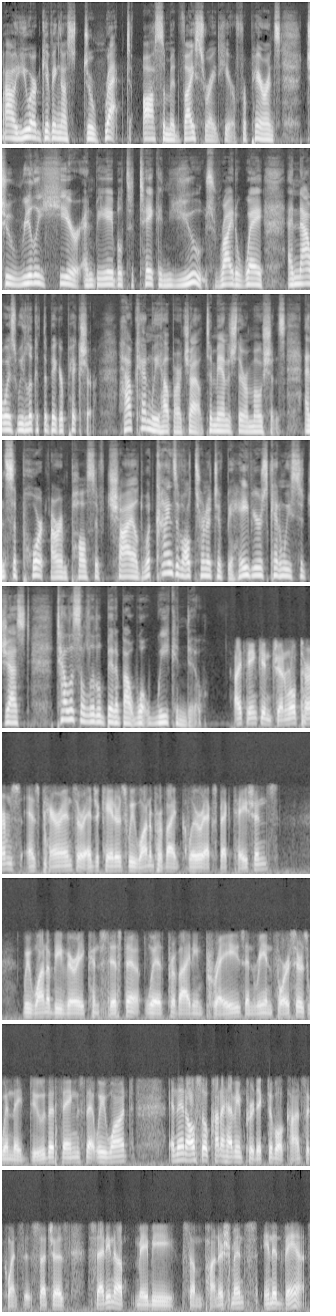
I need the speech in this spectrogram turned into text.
Wow, you are giving us direct, awesome advice right here for parents to really hear and be able to take and use right away. And now, as we look at the bigger picture, how can we help our child to manage their emotions and support our impulsive child? What kinds of alternative behaviors can we suggest? Tell us a little bit about what we can do. I think, in general terms, as parents or educators, we want to provide clear expectations we want to be very consistent with providing praise and reinforcers when they do the things that we want. And then also kind of having predictable consequences, such as setting up maybe some punishments in advance.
